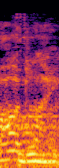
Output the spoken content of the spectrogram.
Godlike.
